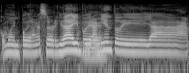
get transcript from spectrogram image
como empoderamiento, solidaridad y empoderamiento de ya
